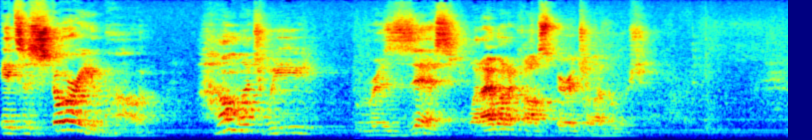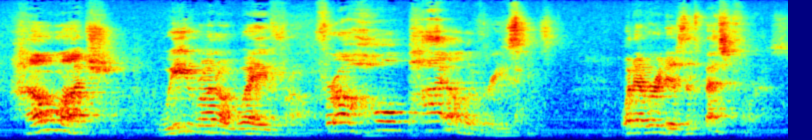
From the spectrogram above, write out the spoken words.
It's a story about how much we resist what I want to call spiritual evolution. How much we run away from, for a whole pile of reasons, whatever it is that's best for us.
